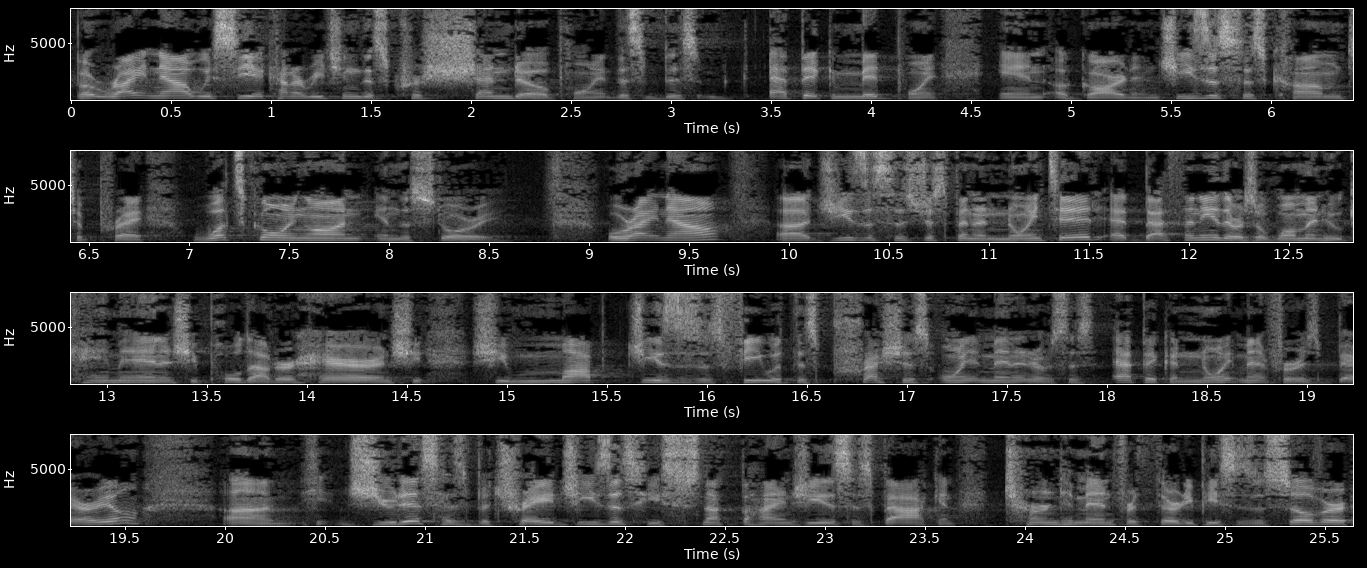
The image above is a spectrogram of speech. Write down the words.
But right now we see it kind of reaching this crescendo point, this, this epic midpoint in a garden. Jesus has come to pray. What's going on in the story? Well, right now, uh, Jesus has just been anointed at Bethany. There was a woman who came in and she pulled out her hair and she, she mopped Jesus' feet with this precious ointment, and it was this epic anointment for his burial. Um, he, Judas has betrayed Jesus. He snuck behind Jesus' back and turned him in for 30 pieces of silver.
